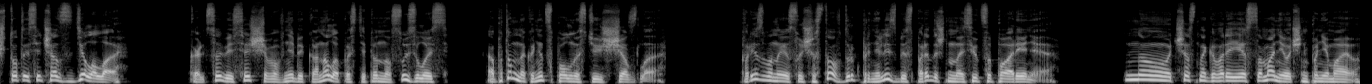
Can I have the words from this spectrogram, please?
что ты сейчас сделала?» Кольцо висящего в небе канала постепенно сузилось, а потом, наконец, полностью исчезло. Призванные существа вдруг принялись беспорядочно носиться по арене. «Ну, честно говоря, я сама не очень понимаю».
